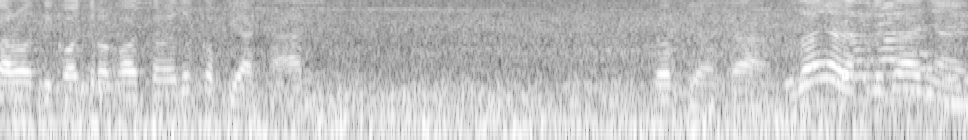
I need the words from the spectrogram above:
kalau dikocok-kocok itu kebiasaan kebiasaan sudah ada tulisannya ya.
